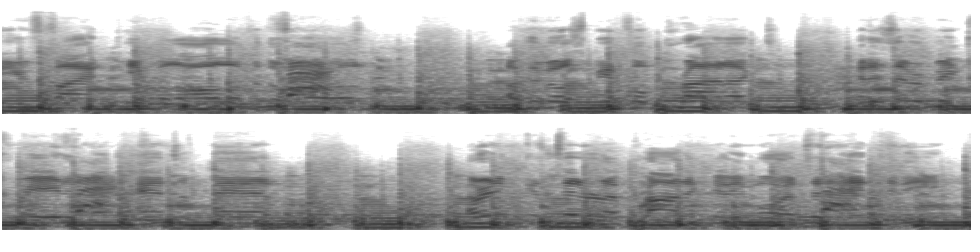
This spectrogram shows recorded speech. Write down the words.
you find people all over the world of the most beautiful product that has ever been created by the hands of man. I don't even consider it a product anymore. It's an entity.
